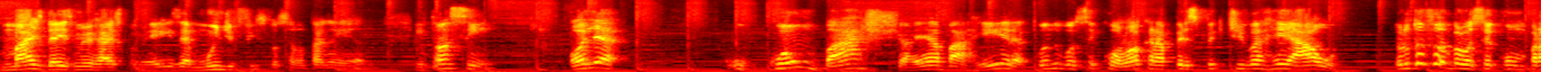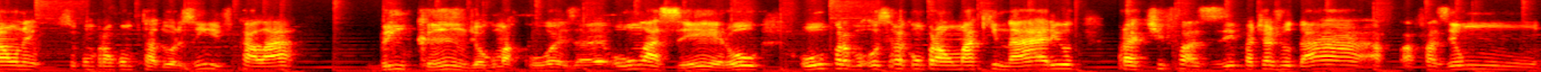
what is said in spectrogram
mais de 10 mil reais por mês é muito difícil você não tá ganhando. Então, assim, olha o quão baixa é a barreira quando você coloca na perspectiva real. Eu não estou falando para você comprar um você comprar um computadorzinho e ficar lá brincando de alguma coisa, ou um lazer, ou, ou, pra, ou você vai comprar um maquinário para te fazer, para te ajudar a, a fazer um,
